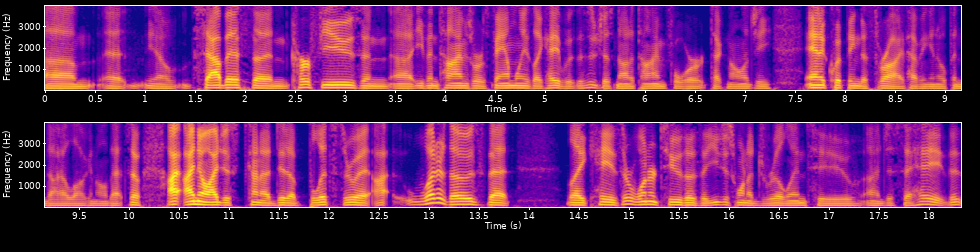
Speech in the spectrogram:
um, at, you know, Sabbath and curfews, and uh, even times where families like, hey, this is just not a time for technology, and equipping to thrive, having an open dialogue and all that. So I, I know I just kind of did a blitz through it. I, what are those that like hey is there one or two of those that you just want to drill into uh, just say hey th-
